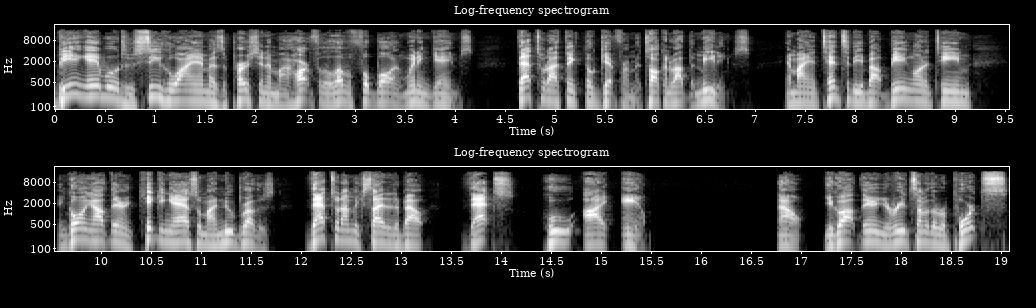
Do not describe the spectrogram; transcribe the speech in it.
Being able to see who I am as a person and my heart for the love of football and winning games. That's what I think they'll get from it. Talking about the meetings and my intensity about being on a team and going out there and kicking ass with my new brothers. That's what I'm excited about. That's who I am. Now, you go out there and you read some of the reports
